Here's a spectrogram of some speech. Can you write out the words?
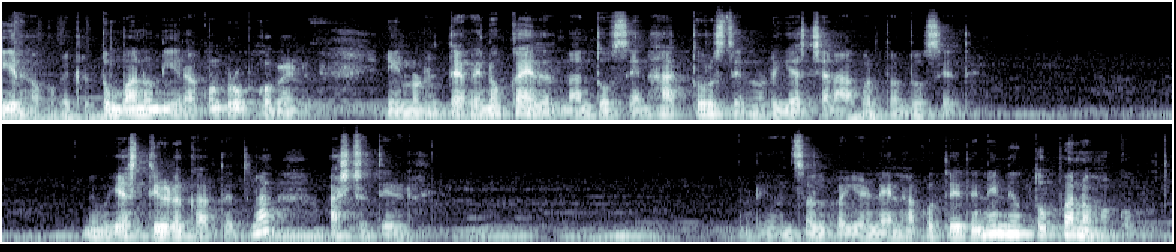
ನೀರು ಹಾಕೋಬೇಕ್ರಿ ತುಂಬಾ ನೀರು ಹಾಕೊಂಡು ರುಬ್ಕೋಬೇಡ್ರಿ. ಈಗ ನೋಡ್ರಿ ತೆವೆನೂ ಕಾಯ್ದದ. ನಾನು ದೋಸೆನ ಹಾಕಿ ತೋರಿಸ್ತೇನೆ ನೋಡಿ ಎಷ್ಟು ಚೆನ್ನಾಗಿ ಬರ್ತಾವೆ ದೋಸೆ ಅದು ನಿಮ್ಗೆ ಎಷ್ಟು ತೀಡಕ್ಕೆ ಆಗ್ತೈತಲ್ಲ ಅಷ್ಟು ತೀಡ್ರಿ ನೋಡಿ, ಒಂದು ಸ್ವಲ್ಪ ಎಣ್ಣೆನ ಹಾಕೋತಿದ್ದೀನಿ. ನೀವು ತುಪ್ಪನೂ ಹಾಕೋಬೋದು.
